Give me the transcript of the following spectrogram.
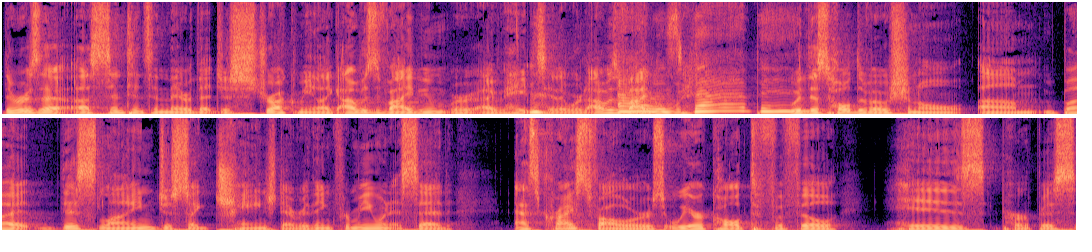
There was a, a sentence in there that just struck me. Like I was vibing, or I hate to say that word, I was I vibing was with, vibing. with this whole devotional. Um, but this line just like changed everything for me when it said, as Christ followers, we are called to fulfill his purpose,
